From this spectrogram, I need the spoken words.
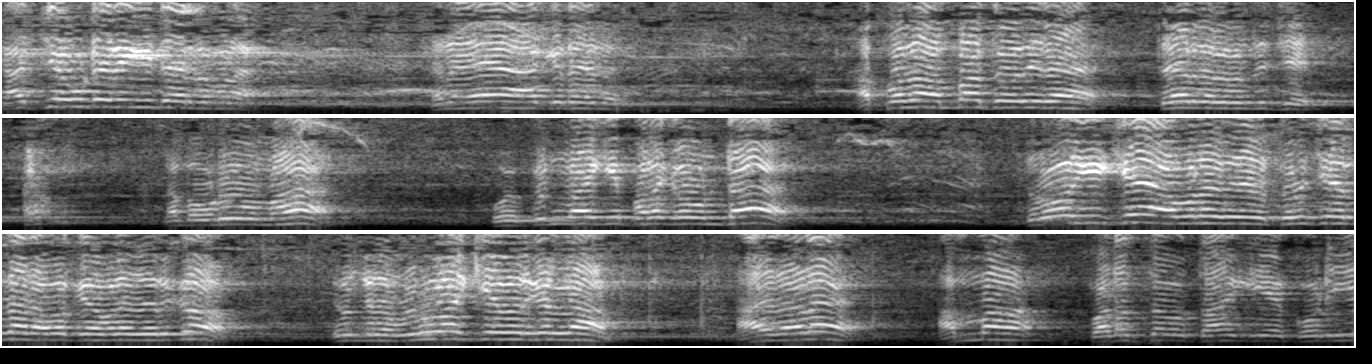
கட்சியை விட்டு இறங்கிட்டாரு நம்மள. என்ன ஏன் ஆக்கிட்டாரு அப்பதான் அம்மா தொகுதியில தேர்தல் வந்துச்சு. நம்ம விடுவோமா? ஒரு பின்வாங்கி பழக்கம் உண்டா? துரோகிக்கே அவ்வளவு துணிச்சல் இருந்தா நமக்கு அவ்வளவு இருக்கும். இவங்களை உருவாக்கியவர்கள்லாம். அதனால அம்மா படத்தை தாங்கிய கொடி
